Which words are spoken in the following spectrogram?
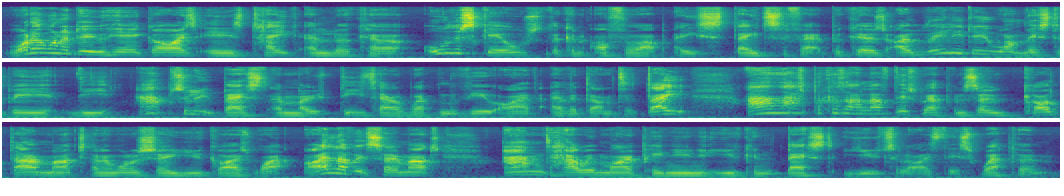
what I want to do here guys is take a look at all the skills that can offer up a status effect because I really do want this to be the absolute best and most detailed weapon review I have ever done to date and that's because I love this weapon so goddamn much and I want to show you guys why I love it so much and how in my opinion you can best utilise this weapon.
